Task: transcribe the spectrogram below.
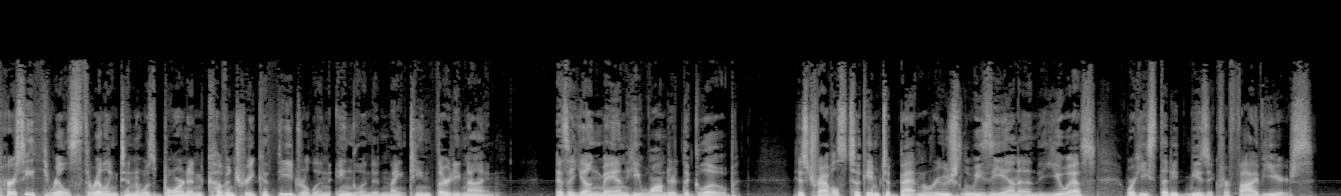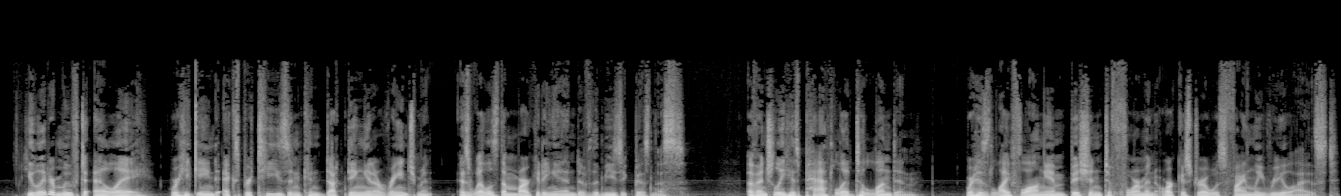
Percy Thrills Thrillington was born in Coventry Cathedral in England in 1939. As a young man, he wandered the globe. His travels took him to Baton Rouge, Louisiana, in the U.S., where he studied music for five years. He later moved to L.A., where he gained expertise in conducting and arrangement, as well as the marketing end of the music business. Eventually, his path led to London, where his lifelong ambition to form an orchestra was finally realized.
